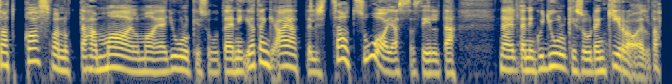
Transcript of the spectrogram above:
Sä oot kasvanut tähän maailmaan ja julkisuuteen, niin jotenkin ajattelisit, että sä oot suojassa siltä näiltä niin kuin julkisuuden kiroilta.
